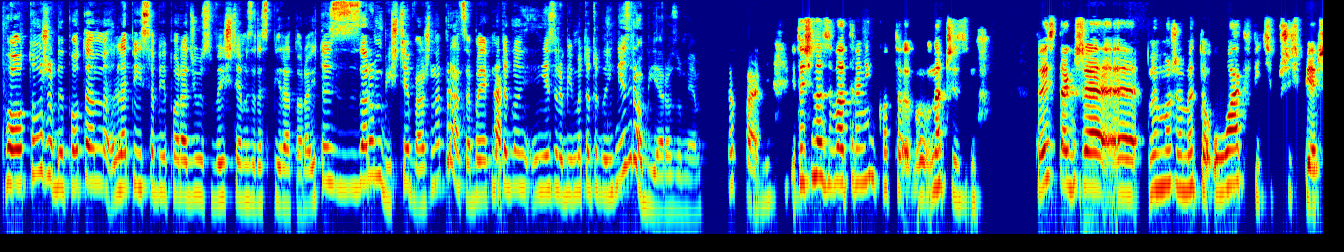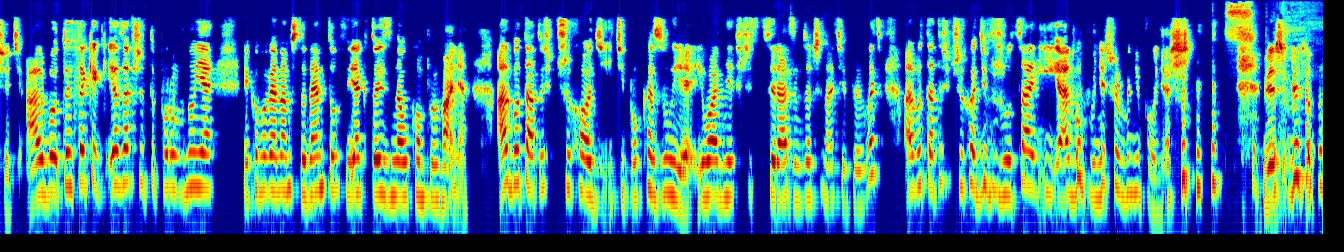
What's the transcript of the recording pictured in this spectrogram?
po to, żeby potem lepiej sobie poradził z wyjściem z respiratora. I to jest zarąbiście ważna praca, bo jak tak. my tego nie zrobimy, to tego nikt nie zrobi, ja rozumiem. Dokładnie. I to się nazywa trening, znaczy to jest tak, że e, my możemy to ułatwić, przyspieszyć. Albo to jest tak, jak ja zawsze to porównuję, jak opowiadam studentów, jak to jest z nauką pływania. Albo tatuś przychodzi i ci pokazuje i ładnie wszyscy razem zaczynacie pływać, albo tatuś przychodzi, wrzuca i albo płyniesz, albo nie płyniesz. wiesz, wiesz o to?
